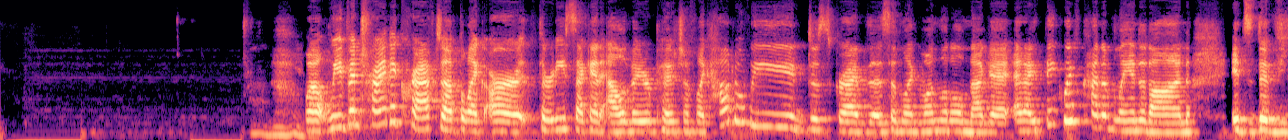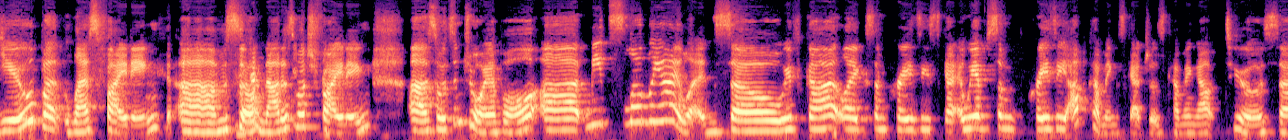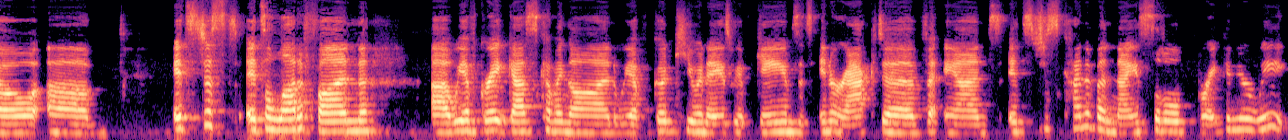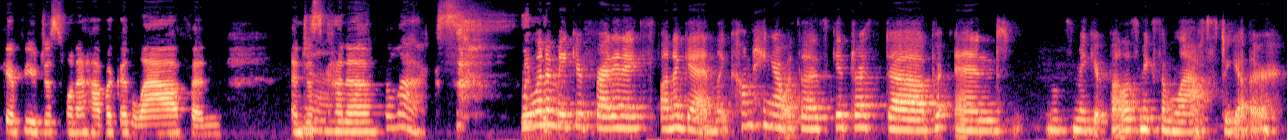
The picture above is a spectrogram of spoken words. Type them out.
Well, we've been trying to craft up like our 30 second elevator pitch of like, how do we describe this in like one little nugget? And I think we've kind of landed on it's the view, but less fighting. Um, so not as much fighting. Uh, so it's enjoyable. Uh, meets Lonely Island. So we've got like some crazy sketch. We have some crazy upcoming sketches coming out too. So um, it's just, it's a lot of fun. Uh, we have great guests coming on. We have good Q and A's. We have games. It's interactive, and it's just kind of a nice little break in your week if you just want to have a good laugh and and just yeah. kind of relax. we want to make your Friday nights fun again. Like, come hang out with us, get dressed up, and let's make it fun. Let's make some laughs together.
